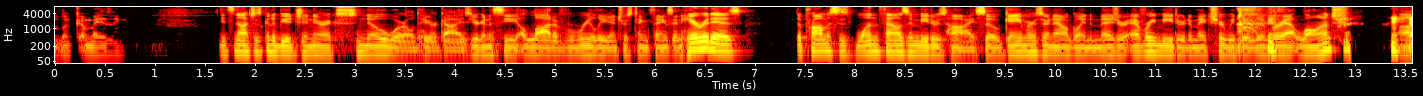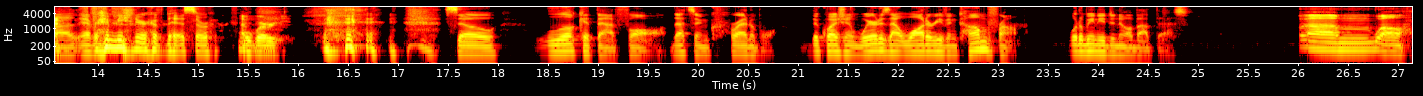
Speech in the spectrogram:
look amazing. It's not just going to be a generic snow world here, guys. You're going to see a lot of really interesting things. And here it is. The promise is 1,000 meters high. So gamers are now going to measure every meter to make sure we deliver at launch. Uh, every meter of this, or I worry. so look at that fall. That's incredible. The question: Where does that water even come from? What do we need to know about this? Um. Well,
